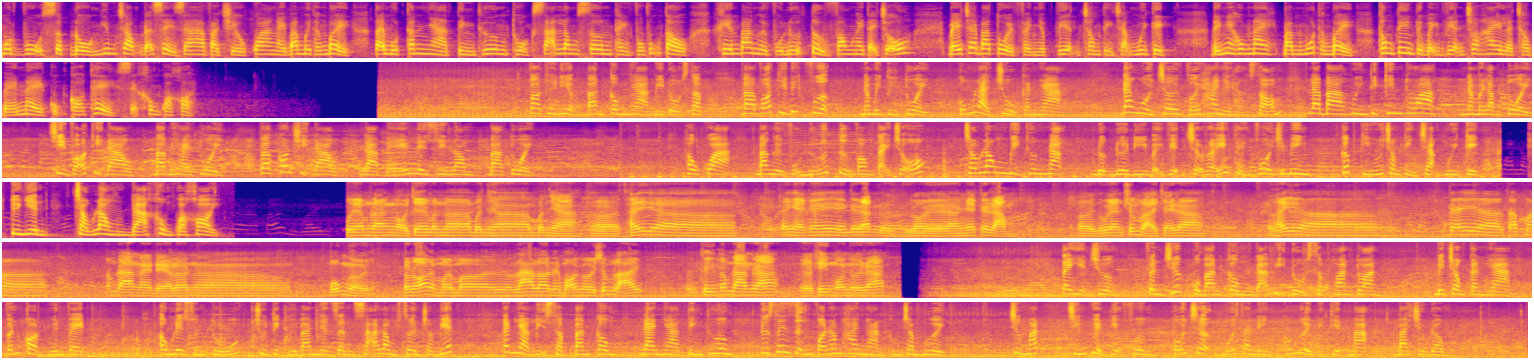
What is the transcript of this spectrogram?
Một vụ sập đổ nghiêm trọng đã xảy ra vào chiều qua ngày 30 tháng 7 tại một căn nhà tình thương thuộc xã Long Sơn, thành phố Vũng Tàu, khiến ba người phụ nữ tử vong ngay tại chỗ. Bé trai 3 tuổi phải nhập viện trong tình trạng nguy kịch. Đến ngày hôm nay, 31 tháng 7, thông tin từ bệnh viện cho hay là cháu bé này cũng có thể sẽ không qua khỏi. Vào thời điểm ban công nhà bị đổ sập, bà Võ Thị Bích Phượng, 54 tuổi, cũng là chủ căn nhà, đang ngồi chơi với hai người hàng xóm là bà Huỳnh Thị Kim Thoa, 55 tuổi, chị Võ Thị Đào, 32 tuổi và con chị Đào là bé Lê Duy Long, 3 tuổi. Hậu quả, ba người phụ nữ tử vong tại chỗ. Cháu Long bị thương nặng, được đưa đi bệnh viện Trợ Rẫy, thành phố Hồ Chí Minh cấp cứu trong tình trạng nguy kịch. Tuy nhiên, cháu Long đã không qua khỏi. Em đang ngồi chơi bên ờ, bên nhà bên nhà ờ, thấy ờ, thấy nghe cái cái rách rồi, rồi nghe cái rầm rồi tụi em xuống lại chạy ra. Rồi thấy uh, cái uh, tấm uh, tấm đan này đè lên bốn uh, người. Sau đó thì mời mà la lên thì mọi người xúm lại. Khiêng tấm đan ra rồi khiêng mọi người ra. Tại hiện trường phần trước của ban công đã bị đổ sập hoàn toàn. Bên trong căn nhà vẫn còn nguyên vẹn. Ông Lê Xuân Tú chủ tịch ủy ban nhân dân xã Long Sơn cho biết căn nhà bị sập ban công là nhà tình thương được xây dựng vào năm 2010 Trước mắt, chính quyền địa phương hỗ trợ mỗi gia đình có người bị thiệt mạng 3 triệu đồng.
